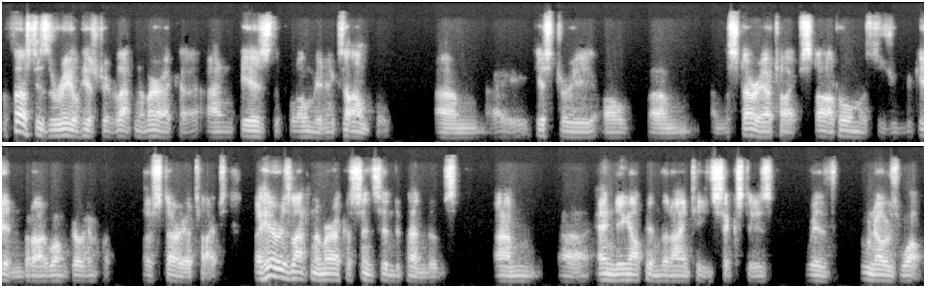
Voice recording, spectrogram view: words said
The first is the real history of Latin America, and here's the Colombian example. Um, a history of, um, and the stereotypes start almost as you begin, but I won't go into those stereotypes. But here is Latin America since independence um, uh, ending up in the 1960s with who knows what.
